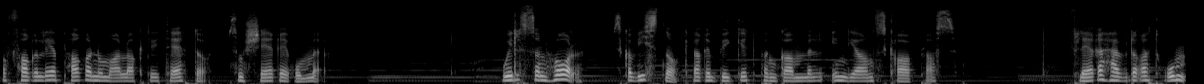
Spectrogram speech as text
og farlige paranormale aktiviteter som skjer i rommet. Wilson Hall skal visstnok være bygget på en gammel indiansk gravplass. Flere hevder at rom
